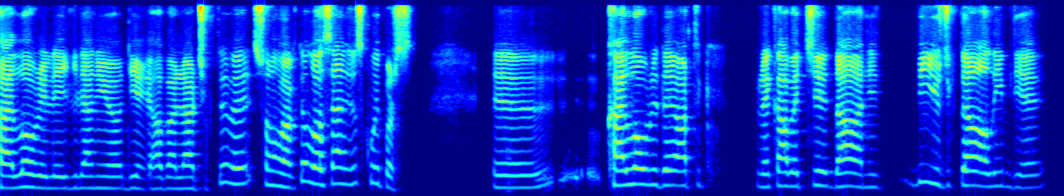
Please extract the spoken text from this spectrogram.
Kyle Lowry ile ilgileniyor diye haberler çıktı ve son olarak da Los Angeles Clippers. E, Kyle Lowry de artık rekabetçi daha hani bir yüzük daha alayım diye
